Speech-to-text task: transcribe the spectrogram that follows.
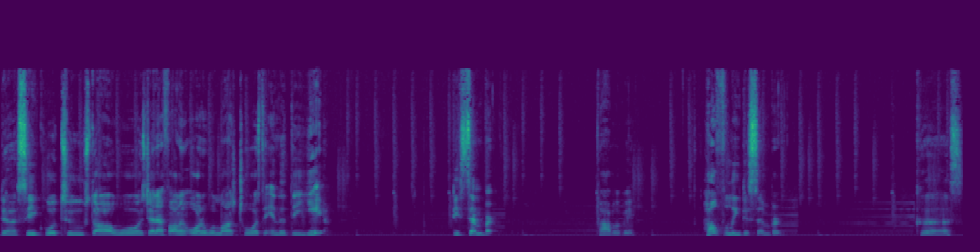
the sequel to Star Wars Jedi Fallen Order will launch towards the end of the year. December. Probably. Hopefully December. Cause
